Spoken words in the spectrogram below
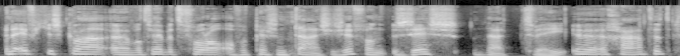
En eventjes qua, want we hebben het vooral over percentages. Hè? Van 6 naar 2 uh, gaat het.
